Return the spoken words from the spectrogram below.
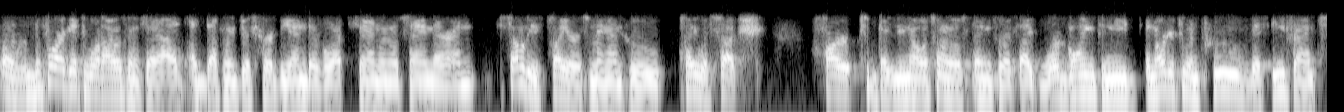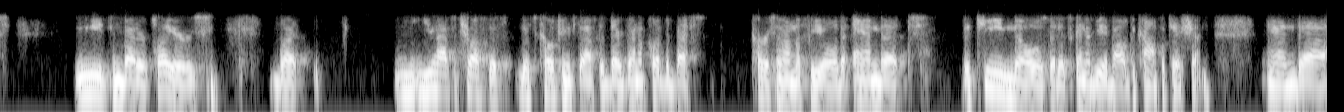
uh, before I get to what I was going to say, I, I definitely just heard the end of what Sandman was saying there, and some of these players, man, who play with such heart that you know it's one of those things where it's like we're going to need in order to improve this defense, we need some better players, but you have to trust this this coaching staff that they're going to put the best person on the field and that the team knows that it's going to be about the competition, and uh,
